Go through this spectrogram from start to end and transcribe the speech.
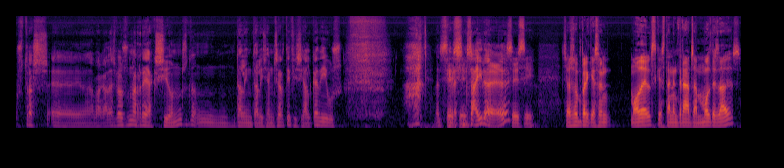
ostres, eh, a vegades veus unes reaccions de, de la intel·ligència artificial que dius... Ah, et Sí, sí. sense aire, eh? Sí, sí. Això són perquè són models que estan entrenats amb moltes dades,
